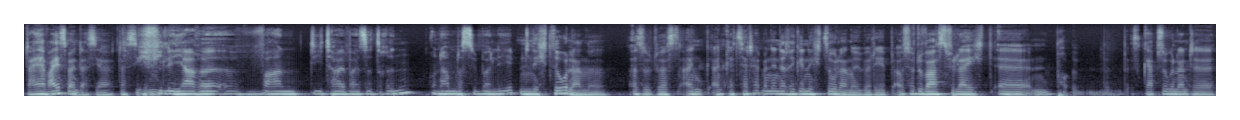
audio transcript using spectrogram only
daher weiß man das ja, dass sie Wie viele Jahre waren die teilweise drin und haben das überlebt? nicht so lange. Also du hast ein, ein KZ hat man in der Regel nicht so lange überlebt. Außer du warst vielleicht, äh, es gab sogenannte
